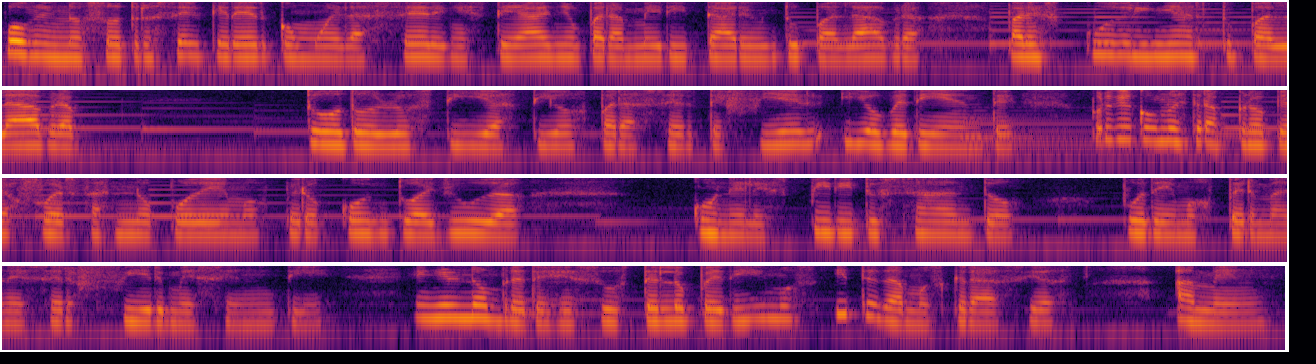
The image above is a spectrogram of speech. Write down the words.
Pon en nosotros el querer como el hacer en este año para meditar en tu palabra, para escudriñar tu palabra todos los días, Dios, para hacerte fiel y obediente porque con nuestras propias fuerzas no podemos, pero con tu ayuda, con el Espíritu Santo, podemos permanecer firmes en ti. En el nombre de Jesús te lo pedimos y te damos gracias. Amén.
